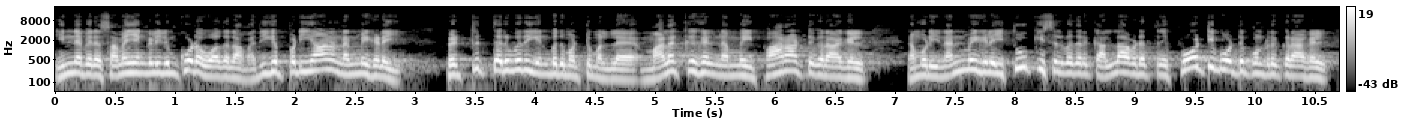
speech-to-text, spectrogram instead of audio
இன்ன பிற சமயங்களிலும் கூட ஓதலாம். அதிகப்படியான நன்மைகளை பெற்றுத்தருவது என்பது மட்டுமல்ல மலக்குகள் நம்மை பாராட்டுகிறார்கள். நம்முடைய நன்மைகளை தூக்கி செல்வதற்கு அல்லாவிடத்திலே போட்டி போட்டுக் கொண்டிருக்கிறார்கள்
